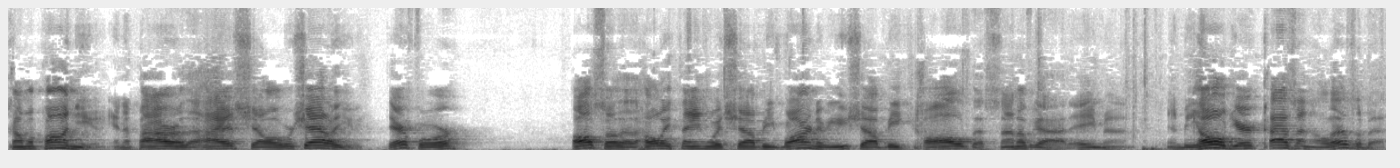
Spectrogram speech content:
come upon you, and the power of the highest shall overshadow you. Therefore, also that the holy thing which shall be born of you shall be called the Son of God. Amen. And behold, your cousin Elizabeth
